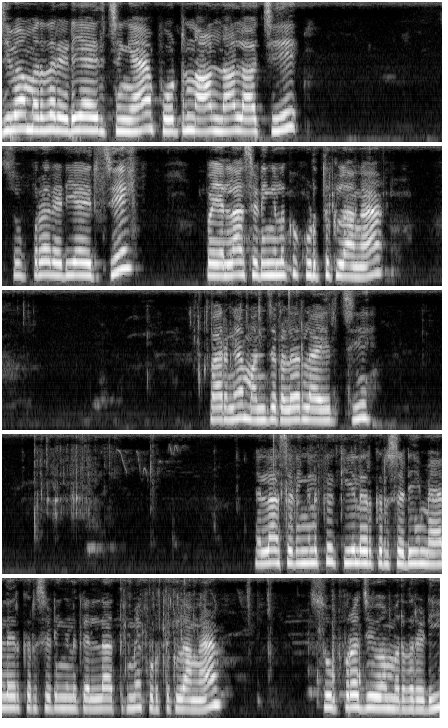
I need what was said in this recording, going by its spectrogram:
ஜீவாமிர்தம் ரெடி ஆயிடுச்சுங்க போட்டு நாலு நாள் ஆச்சு. சூப்பராக ரெடி ஆயிடுச்சு இப்போ எல்லா செடிங்களுக்கும் கொடுத்துக்கலாங்க. பாருங்கள் மஞ்சள் கலரில் ஆயிடுச்சு எல்லா செடிங்களுக்கும் கீழே இருக்கிற செடி மேலே இருக்கிற செடிங்களுக்கு எல்லாத்துக்குமே கொடுத்துக்கலாங்க. சூப்பராக ஜீவாமிரதம் ரெடி.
